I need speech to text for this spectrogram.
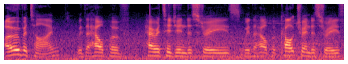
over time, with the help of heritage industries, with the help of culture industries,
